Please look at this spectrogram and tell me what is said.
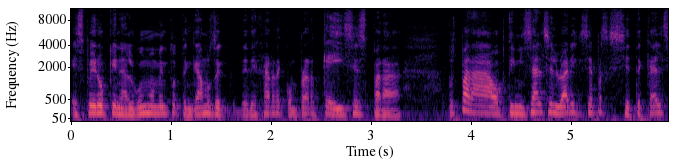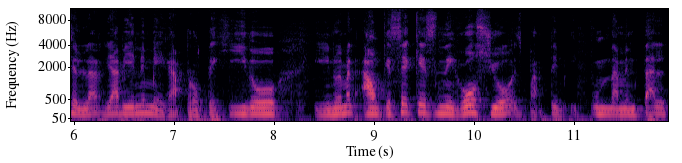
espero que en algún momento tengamos de, de dejar de comprar cases para pues para optimizar el celular y que sepas que si te cae el celular ya viene mega protegido y no aunque sé que es negocio, es parte fundamental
